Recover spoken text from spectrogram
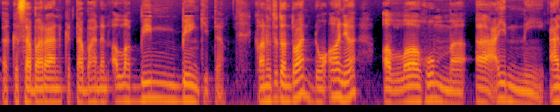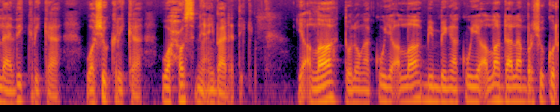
uh, kesabaran, ketabahan dan Allah bimbing kita. Kerana itu tuan-tuan, doanya Allahumma a'inni ala dhikrika wa syukrika wa husni ibadatik. Ya Allah, tolong aku, Ya Allah, bimbing aku, Ya Allah, dalam bersyukur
